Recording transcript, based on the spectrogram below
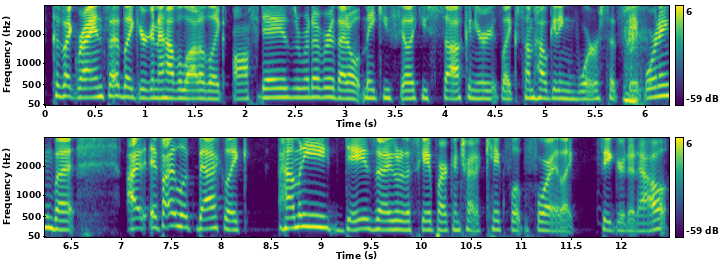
because, like Ryan said, like you're gonna have a lot of like off days or whatever that'll make you feel like you suck and you're like somehow getting worse at skateboarding. but I, if I look back, like how many days did I go to the skate park and try to kickflip before I like figured it out?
